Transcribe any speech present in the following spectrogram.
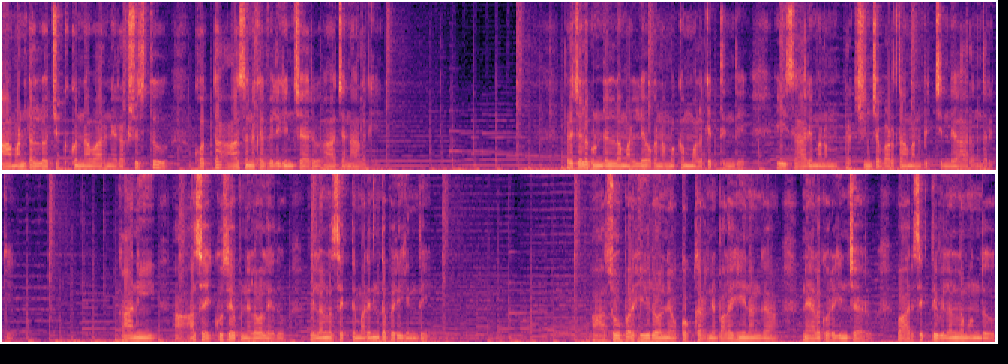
ఆ మంటల్లో చిక్కుకున్న వారిని రక్షిస్తూ కొత్త ఆశను వెలిగించారు ఆ జనాలకి. ప్రజల గుండెల్లో మళ్ళీ ఒక నమ్మకం మొలకెత్తింది. ఈసారి మనం రక్షించబడతామనిపించింది వారందరికీ. కానీ ఆ ఆశ ఎక్కువసేపు నిలవలేదు. విలన్ల శక్తి మరింత పెరిగింది. ఆ సూపర్ హీరోల్ని ఒక్కొక్కరిని బలహీనంగా నేల కొరిగించారు. వారి శక్తి విలన్ల ముందు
